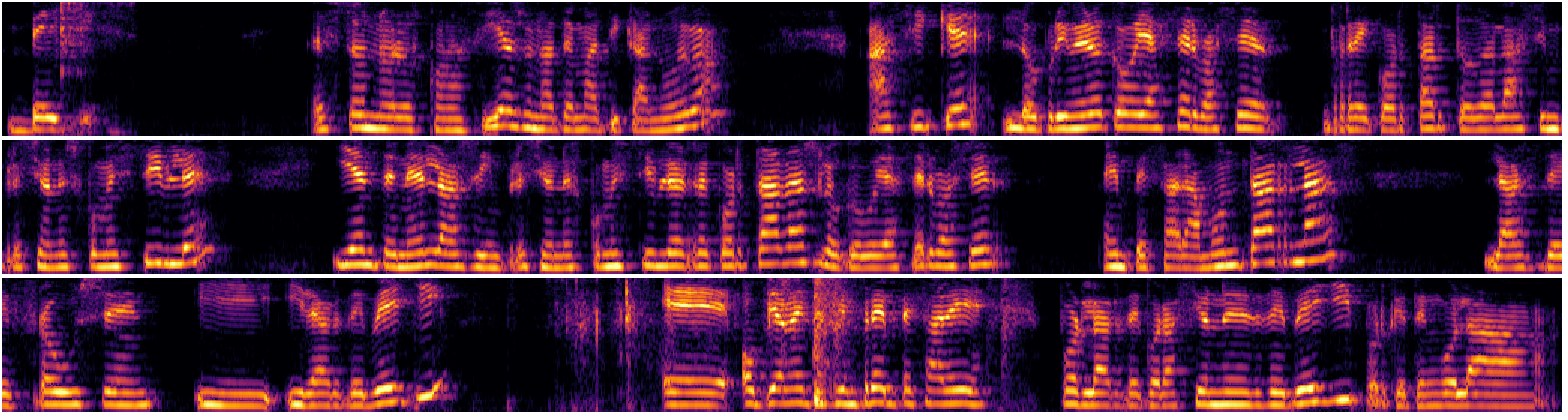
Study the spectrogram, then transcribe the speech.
Veggies. Estos no los conocía, es una temática nueva. Así que lo primero que voy a hacer va a ser recortar todas las impresiones comestibles y en tener las impresiones comestibles recortadas lo que voy a hacer va a ser empezar a montarlas, las de Frozen y, las de Veggie. Eh, obviamente siempre empezaré por las decoraciones de Veggie porque tengo la,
